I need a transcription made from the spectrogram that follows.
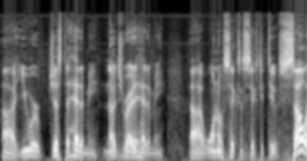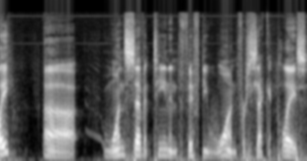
Uh, you were just ahead of me, nudged right ahead of me, uh, 106 and 62. Sully, uh, 117 and 51 for second place.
